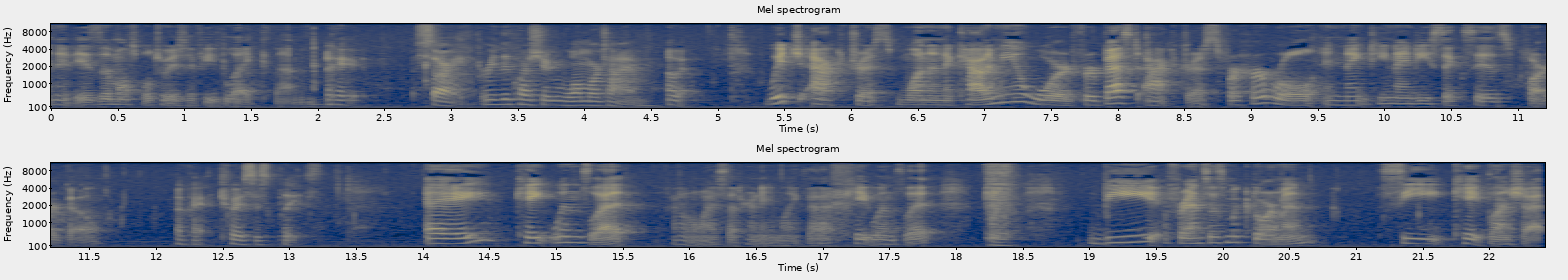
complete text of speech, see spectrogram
And it is a multiple choice if you'd like them. Okay, sorry. Read the question one more time. Okay. Which actress won an Academy Award for Best Actress for her role in 1996's Fargo? Okay, choices, please. A. Kate Winslet. I don't know why I said her name like that. Kate Winslet. B. Frances McDormand. C. Cate Blanchett.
